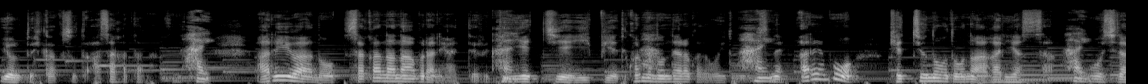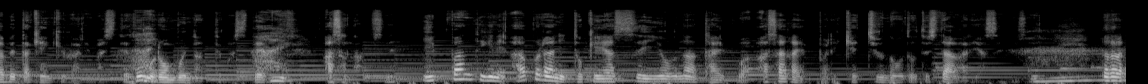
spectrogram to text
夜と比較すると朝方なんですね。はい。あるいはあの、魚の油に入っているはい DHA、EPA ってこれも飲んである方多いと思いますね。あれも血中濃度の上がりやすさはい。を調べた研究がありまして、はいでも論文になってまして、はい。朝なんですね。一般的に油に溶けやすいようなタイプは朝がやっぱり血中濃度として上がりやすいですね。だから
